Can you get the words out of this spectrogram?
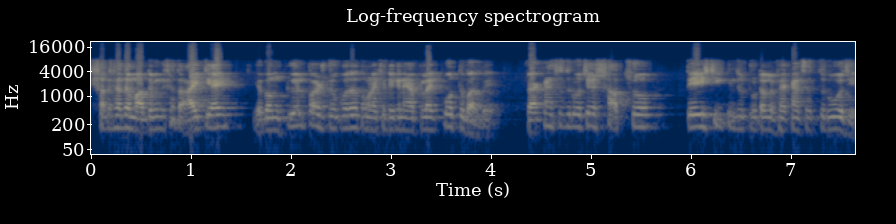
সাথে সাথে মাধ্যমিকের সাথে আইটিআই এবং টুয়েলভ পাস যোগ্যতা তোমরা কিন্তু এখানে অ্যাপ্লাই করতে পারবে। ভ্যাকান্সি রয়েছে সাতশো তেইশটি, কিন্তু টোটাল ভ্যাকান্সি রয়েছে।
